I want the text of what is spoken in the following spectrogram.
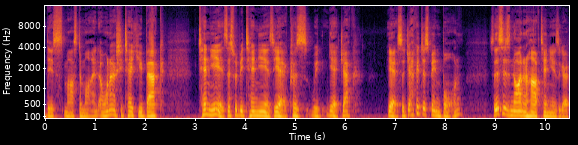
this mastermind, I want to actually take you back 10 years. This would be 10 years, yeah, because we, yeah, Jack, yeah, so Jack had just been born. So this is nine and a half, 10 years ago.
